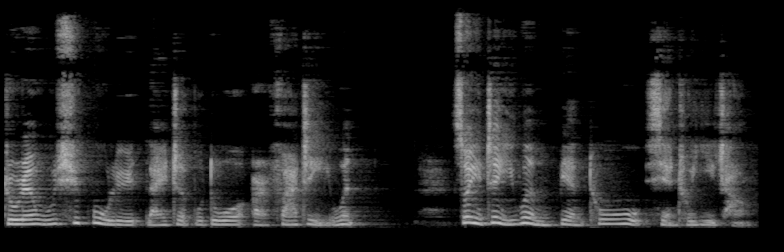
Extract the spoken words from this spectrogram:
主人无需顾虑来者不多而发这一问，所以这一问便突兀显出异常，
